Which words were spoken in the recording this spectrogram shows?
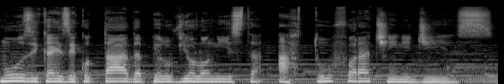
Música executada pelo violonista Arthur Foratini Dias.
